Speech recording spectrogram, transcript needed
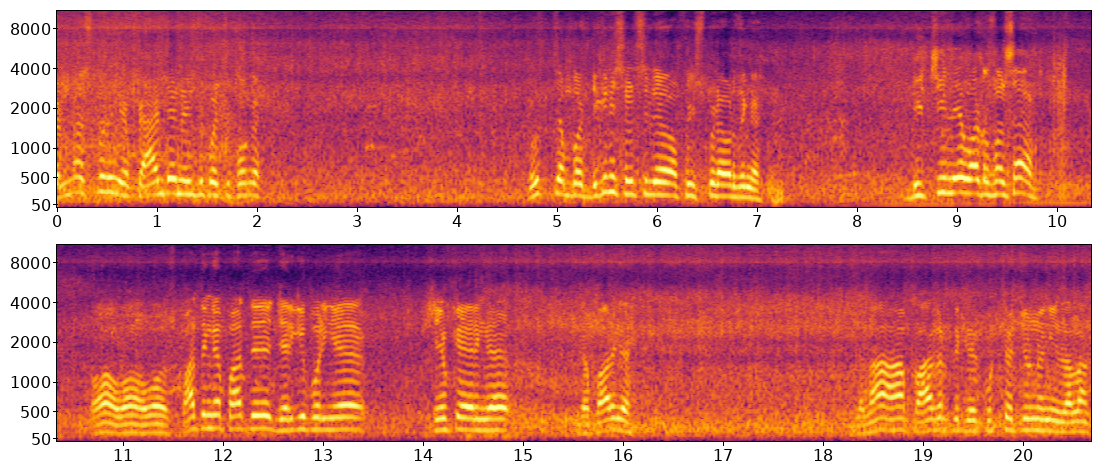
என்ன ஸ்பீடு என் பேண்டே நின்று போச்சு. போங்க. நூற்றி ஐம்பது டிகிரி செல்சியஸ் அப்போ ஸ்பீடாக வருதுங்க. டிச்சிலே வாட்டர் ஃபால்ஸா வா வா வா. பார்த்துங்க பார்த்து. ஜெருக்கி போகிறீங்க சேஃப்டியாக இருங்க. இங்கே பாருங்க. இதெல்லாம் பார்க்குறதுக்கு கொடுத்து வச்சுருந்தோங்க இதெல்லாம்.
